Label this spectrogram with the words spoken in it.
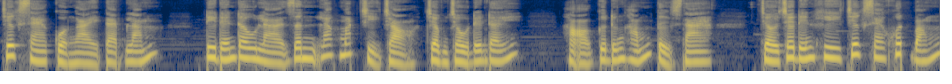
Chiếc xe của ngài đẹp lắm. Đi đến đâu là dân lắc mắt chỉ trỏ, trầm trồ đến đấy. Họ cứ đứng hóng từ xa, chờ cho đến khi chiếc xe khuất bóng,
